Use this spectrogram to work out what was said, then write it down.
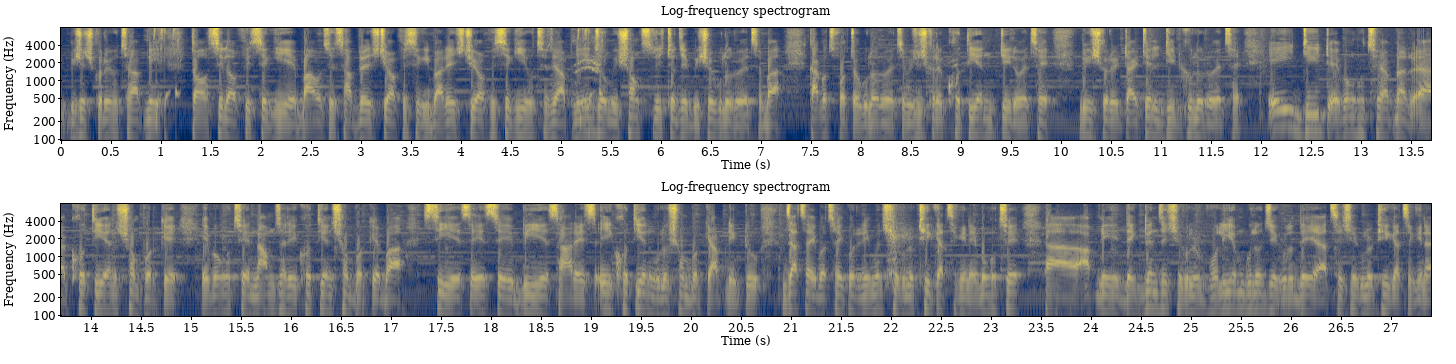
বিশেষ করে হচ্ছে আপনি তহসিল অফিসে গিয়ে বা হচ্ছে সাব রেজিস্ট্রি অফিসে গিয়ে বা রেজিস্ট্রি অফিসে গিয়ে হচ্ছে যে আপনি জমি সংশ্লিষ্ট যে বিষয়গুলো রয়েছে বা কাগজপত্রগুলো রয়েছে, বিশেষ করে খতিয়ানটি রয়েছে, বিশেষ করে টাইটেল ডিডগুলো রয়েছে, এই ডিড এবং হচ্ছে আপনার খতিয়ান সম্পর্কে এবং হচ্ছে নামজারি খতিয়ান সম্পর্কে বা CS S A BS R S এই খতিয়ানগুলো সম্পর্কে আপনি একটু যাচাই বাছাই করে নেবেন, সেগুলো ঠিক আছে কিনা এবং হচ্ছে আপনি দেখবেন যে সেগুলোর ভলিউমগুলো যেগুলো দেয়া আছে সেগুলো ঠিক আছে কিনা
